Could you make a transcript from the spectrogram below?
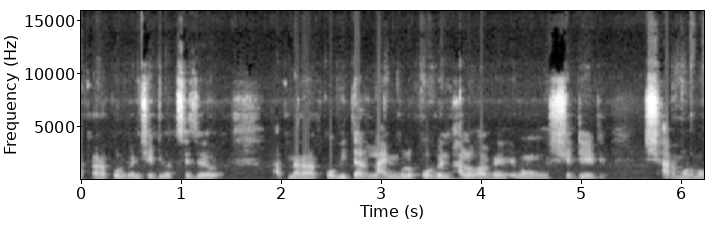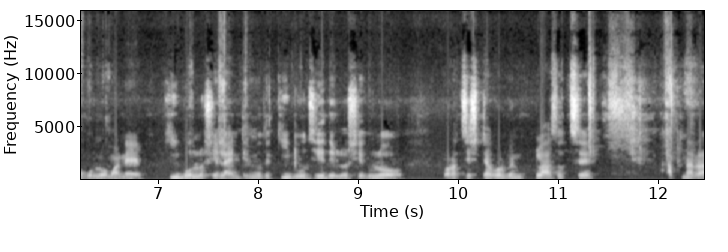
আপনারা করবেন সেটি হচ্ছে যে আপনারা কবিতার লাইনগুলো পড়বেন ভালোভাবে এবং সেটির সারমর্মগুলো মানে কি বলল সেই লাইনটির মধ্যে কি বুঝিয়ে দিল সেগুলো পড়ার চেষ্টা করবেন। প্লাস হচ্ছে আপনারা,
